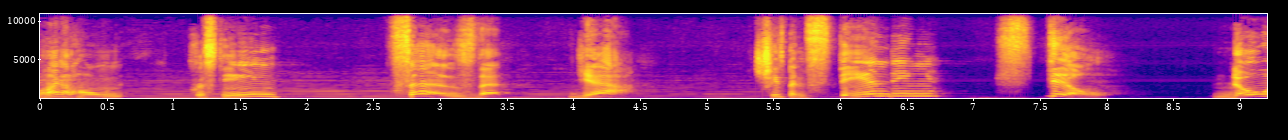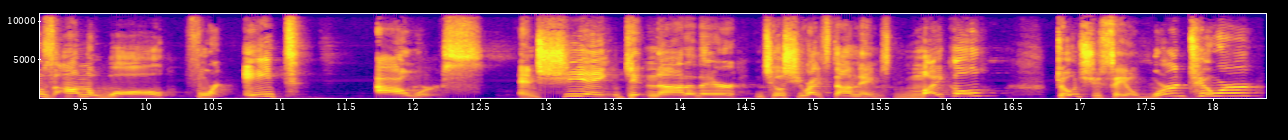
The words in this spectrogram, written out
When I got home, Christine says that, yeah, she's been standing still, nose on the wall for eight hours. And she ain't getting out of there until she writes down names. Michael, don't you say a word to her.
